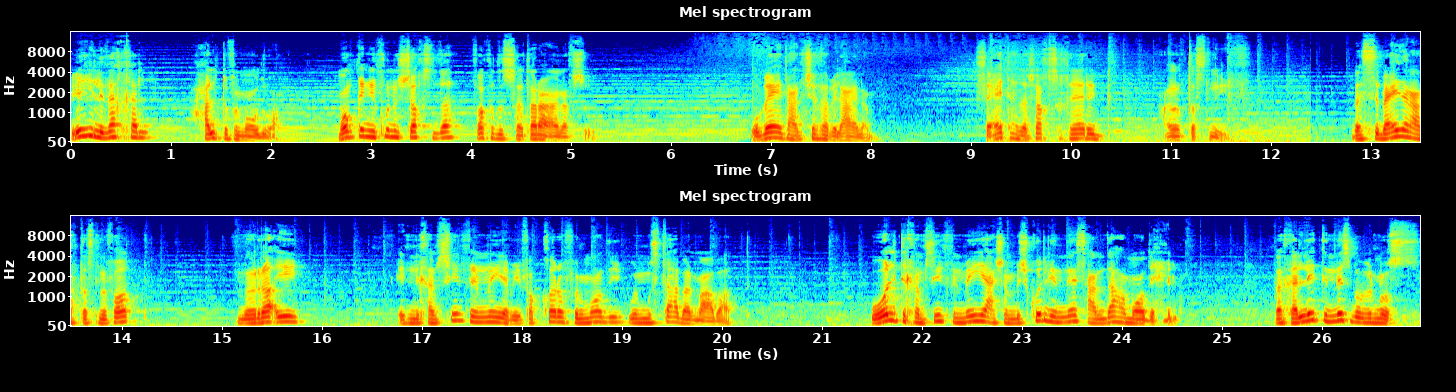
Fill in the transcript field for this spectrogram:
إيه اللي دخل حالته في الموضوع؟ ممكن يكون الشخص ده فقد السيطرة على نفسه وبعد عن شغب العالم. ساعتها ده شخص خارج عن التصنيف. بس بعيدا عن التصنيفات من رأيي إن خمسين في المية بيفكروا في الماضي والمستقبل مع بعض. وقلت خمسين في المية عشان مش كل الناس عندها ماضي حلو. فخليت النسبة بالنص.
